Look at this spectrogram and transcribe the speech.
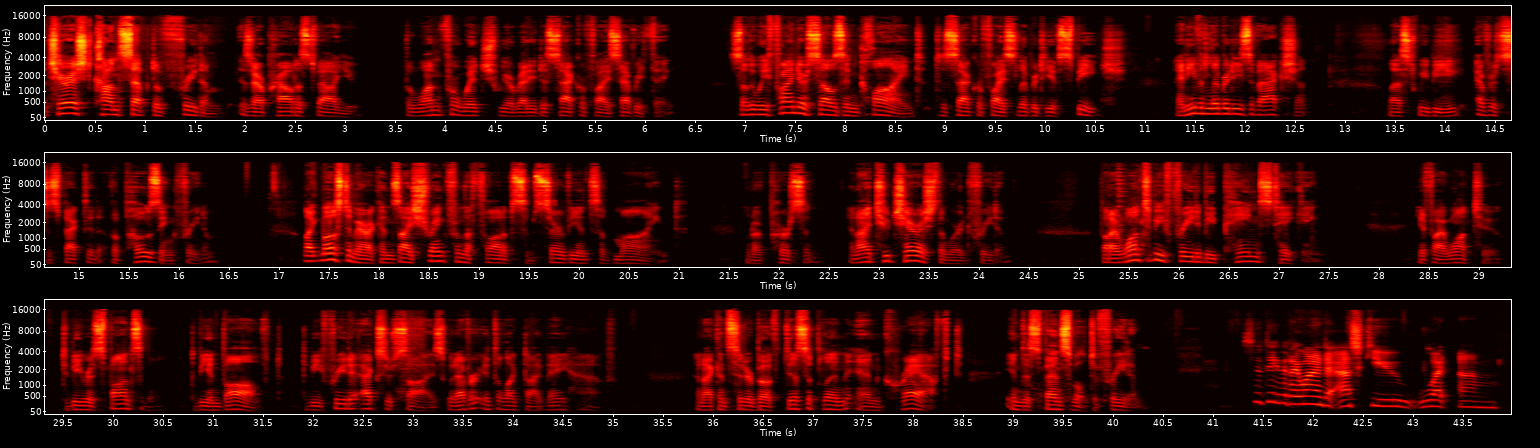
The cherished concept of freedom is our proudest value, the one for which we are ready to sacrifice everything, so that we find ourselves inclined to sacrifice liberty of speech and even liberties of action, lest we be ever suspected of opposing freedom. Like most Americans, I shrink from the thought of subservience of mind or of person, and I too cherish the word freedom. But I want to be free to be painstaking if I want to, to be responsible, to be involved, to be free to exercise whatever intellect I may have. And I consider both discipline and craft indispensable to freedom. So, David, I wanted to ask you what um,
